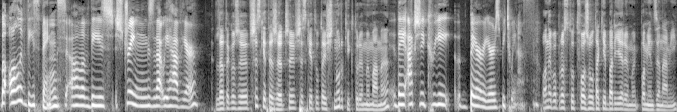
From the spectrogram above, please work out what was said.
But all of these things, all of these strings that we have here, Dlatego, że wszystkie te rzeczy, wszystkie tutaj sznurki, które my mamy, they actually create barriers between us. One po prostu tworzą takie bariery pomiędzy nami.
